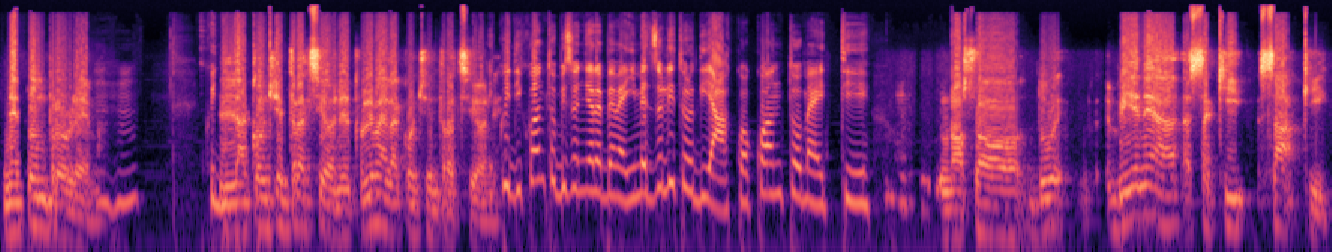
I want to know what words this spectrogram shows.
Nessun problema. Mm-hmm. Quindi, la concentrazione, il problema è la concentrazione. quindi quanto bisognerebbe mettere? Mezzo litro di acqua, quanto metti? Non so, due, viene a sacchi. sacchi.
